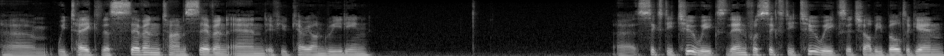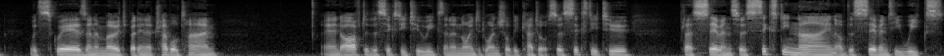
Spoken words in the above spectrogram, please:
um, we take the 7 times 7, and if you carry on reading, uh, 62 weeks, then for 62 weeks it shall be built again with squares and a moat, but in a troubled time. And after the 62 weeks, an anointed one shall be cut off. So 62 plus 7, so 69 of the 70 weeks.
